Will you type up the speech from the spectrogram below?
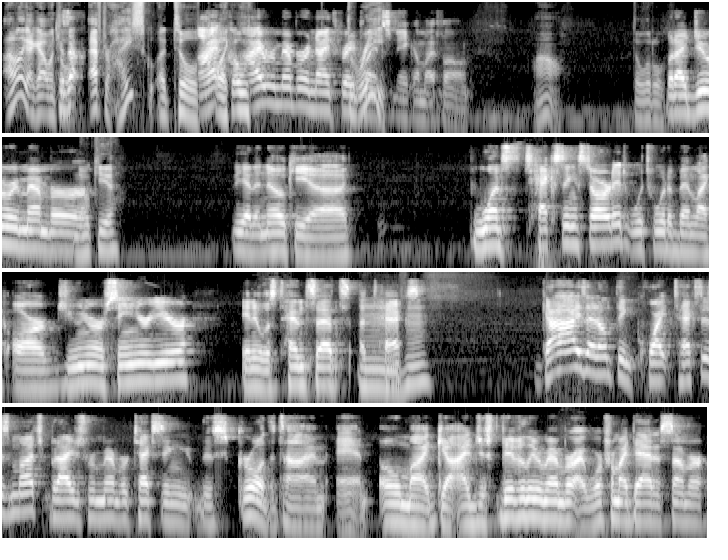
I don't think I got one till I- after high school. Until I like oh I remember in ninth grade three. playing Snake on my phone, wow, the little but I do remember Nokia. yeah the Nokia. Once texting started, which would have been like our junior or senior year, and it was ten cents a text. Mm-hmm. Guys, I don't think quite text as much, but I just remember texting this girl at the time, and oh my god, I just vividly remember I worked for my dad in summer,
